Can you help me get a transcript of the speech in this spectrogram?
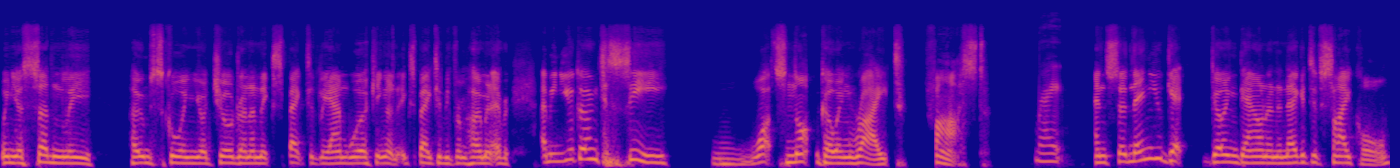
when you're suddenly homeschooling your children unexpectedly and working unexpectedly from home and every I mean, you're going to see what's not going right fast. Right. And so then you get going down in a negative cycle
